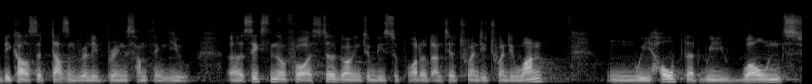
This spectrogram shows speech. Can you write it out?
because it doesn't really bring something new. Uh, 1604 is still going to be supported until 2021. We hope that we won't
